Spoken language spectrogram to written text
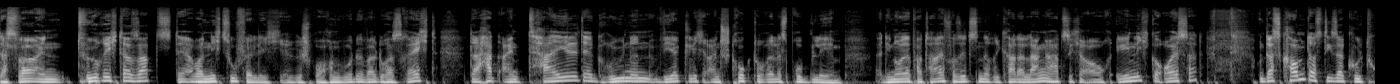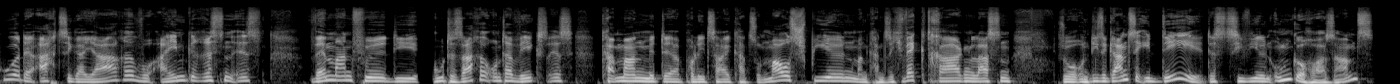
Das war ein törichter Satz, der aber nicht zufällig äh, gesprochen wurde, weil du hast recht, da hat ein Teil der Grünen wirklich ein strukturelles Problem. Die neue Parteivorsitzende Ricarda Lange hat sich ja auch ähnlich geäußert. Und das kommt aus dieser Kultur der 80er Jahre, wo eingerissen ist, wenn man für die gute Sache unterwegs ist, kann man mit der Polizei Katz und Maus spielen, man kann sich wegtragen lassen. So, und diese ganze Idee des zivilen Ungehorsams,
